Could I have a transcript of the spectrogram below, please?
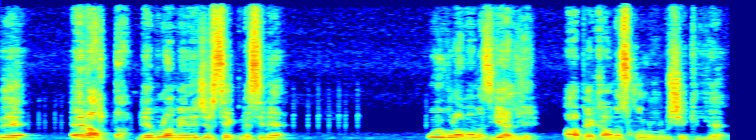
ve en altta Nebula Manager sekmesine uygulamamız geldi. APK'mız kurulu bir şekilde.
